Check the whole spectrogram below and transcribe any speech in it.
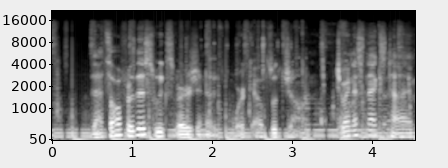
That's all for this week's version of Workouts with Jon. Join us next time.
